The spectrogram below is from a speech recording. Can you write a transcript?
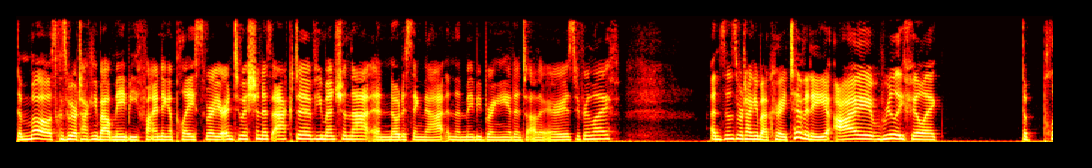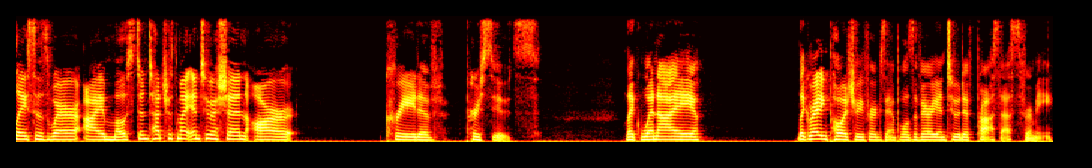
the most because we were talking about maybe finding a place where your intuition is active you mentioned that and noticing that and then maybe bringing it into other areas of your life and since we're talking about creativity i really feel like the places where i'm most in touch with my intuition are creative pursuits like when I like writing poetry for example is a very intuitive process for me.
